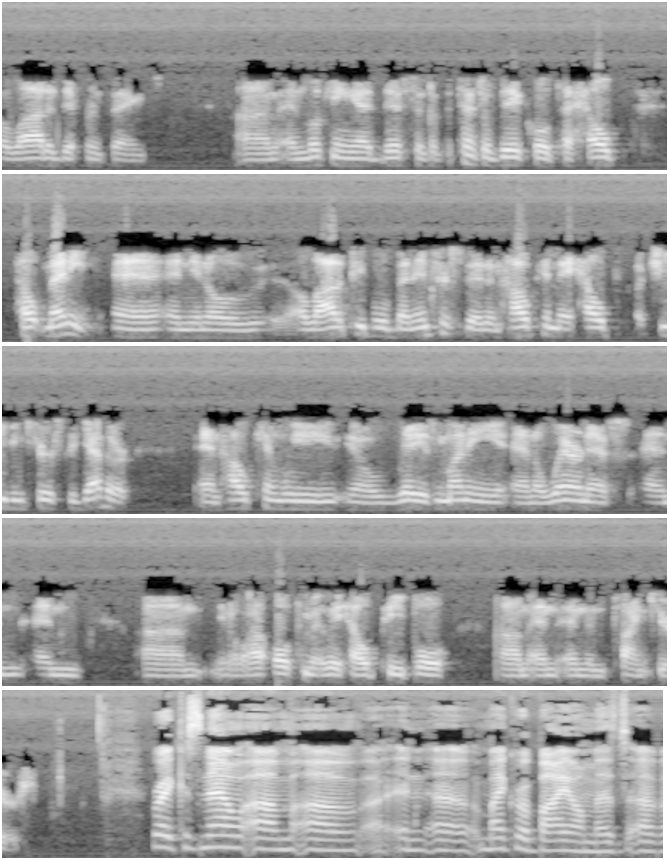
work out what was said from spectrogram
a lot of different things, um, and looking at this as a potential vehicle to help help many. And, and you know, a lot of people have been interested in how can they help achieving cures together, and how can we you know raise money and awareness and and um, you know ultimately help people um, and and then find cures. Right, because now um, uh, in uh, microbiome, is, uh,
